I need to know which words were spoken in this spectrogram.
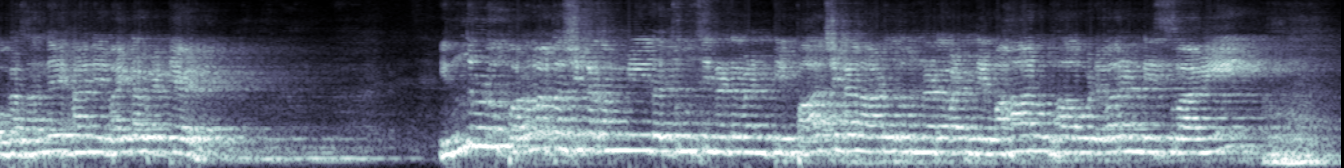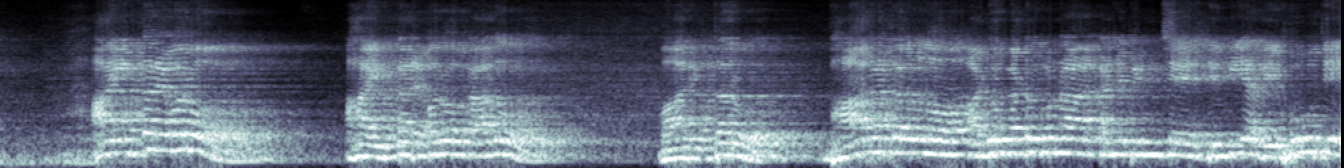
ఒక సందేహాన్ని బయట పెట్టాడు ఇంద్రుడు పర్వత శిఖరం మీద చూసినటువంటి పాచికలాడుతున్నటువంటి మహానుభావుడు ఎవరండి స్వామి? ఆ ఇద్దరెవరో? ఆ ఇద్దరెవరో కాదు. వారిద్దరు భారతంలో అడుగడుగునా కనిపించే దివ్య విభూతి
